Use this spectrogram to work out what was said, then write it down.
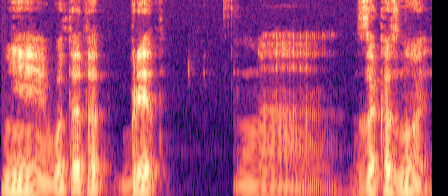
Не вот этот бред э, заказной,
